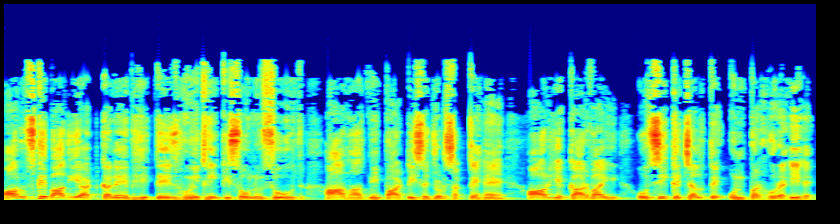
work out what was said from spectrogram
और उसके बाद ये अटकलें भी तेज हुई थीं कि सोनू सूद आम आदमी पार्टी से जुड़ सकते हैं और ये कार्रवाई उसी के चलते उन पर हो रही है।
